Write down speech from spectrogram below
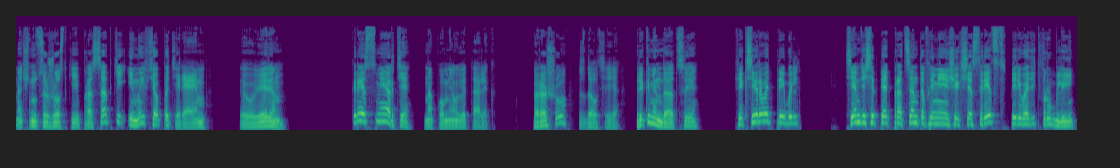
Начнутся жесткие просадки, и мы все потеряем. «Ты уверен?» «Крест смерти», — напомнил Виталик. «Хорошо», — сдался я. «Рекомендации». «Фиксировать прибыль. 75% имеющихся средств переводить в рубли.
